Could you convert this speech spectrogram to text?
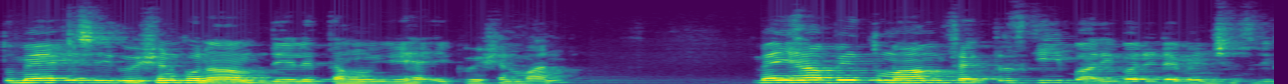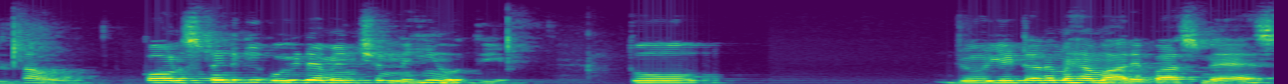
तो मैं इस इक्वेशन को नाम दे लेता हूँ ये है इक्वेशन वन मैं यहाँ पे तमाम फैक्टर्स की बारी बारी डायमेंशन लिखता हूँ। कांस्टेंट की कोई डायमेंशन नहीं होती। तो जो ये टर्म है हमारे पास मैस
